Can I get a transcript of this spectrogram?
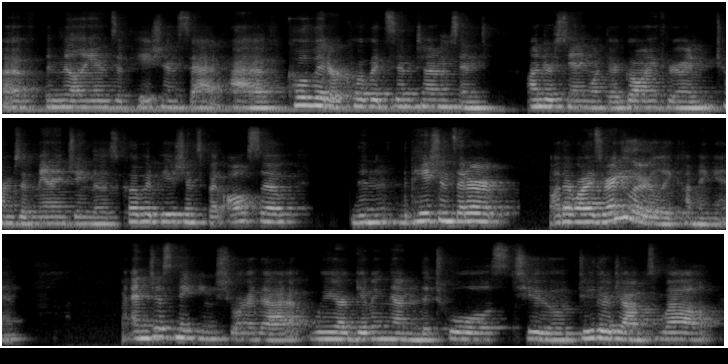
of the millions of patients that have COVID or COVID symptoms and understanding what they're going through in terms of managing those COVID patients, but also the, the patients that are otherwise regularly coming in. And just making sure that we are giving them the tools to do their jobs well.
